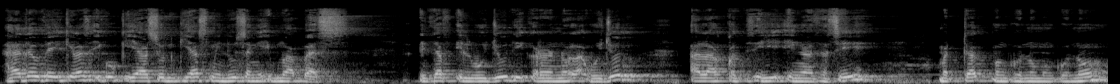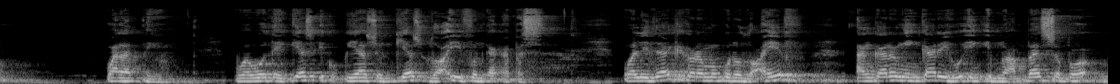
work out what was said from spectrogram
Hada utai kilas iku kiasun kias minhu sangi Ibnu Abbas. Lidaf il wujudi karena nolak wujud Ala qadsihi ingatasi Medat mengkuno-mengkuno Walat niku. Wawu kias iku kiasun kias Do'ifun kang Abbas Walidha karena mengkuno do'if Angkaro ngingkari hu ing Ibnu Abbas Sopo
